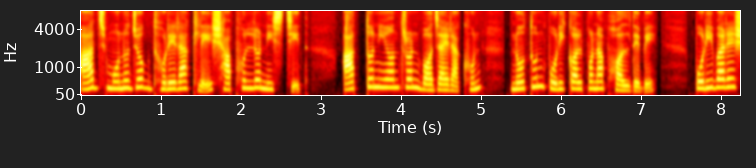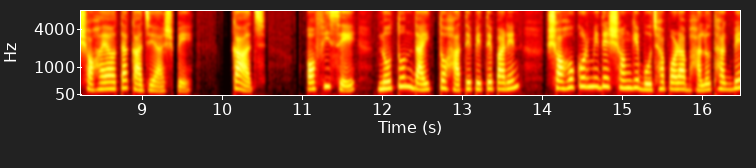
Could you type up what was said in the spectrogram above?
আজ মনোযোগ ধরে রাখলে সাফল্য নিশ্চিত। আত্মনিয়ন্ত্রণ বজায় রাখুন, নতুন পরিকল্পনা ফল দেবে, পরিবারের সহায়তা কাজে আসবে। কাজ, অফিসে নতুন দায়িত্ব হাতে পেতে পারেন, সহকর্মীদের সঙ্গে বোঝাপড়া ভালো থাকবে,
